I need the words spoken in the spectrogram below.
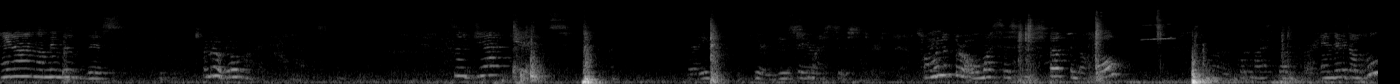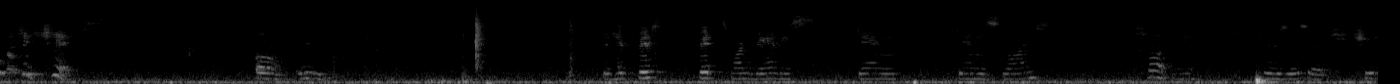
Hang on. Let me move this. Oh, no, don't. So jackets. Ready? Here, you say my sisters. So I'm gonna throw all my sister's stuff in the hall. I'm gonna put my stuff right. And there's a whole bunch of chips. Oh, ew. Did your fist fit one of Danny's Danny Danny's slimes? It's not Dan. Who's this? It's Jesus.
